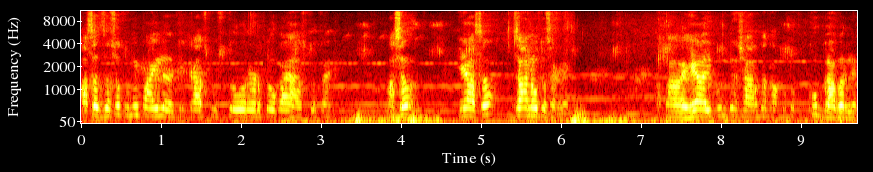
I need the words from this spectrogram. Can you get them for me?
असं जसं तुम्ही पाहिलं की काच पुसतो रडतो काय हसतो काय असं हे असं जाणवतं सगळ्यांना. आता हे ऐकून त्या शारदा काकू तर खूप घाबरल्या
